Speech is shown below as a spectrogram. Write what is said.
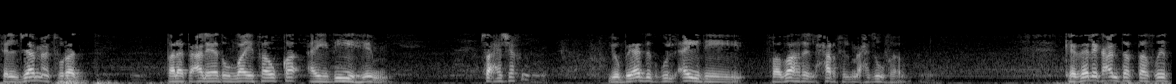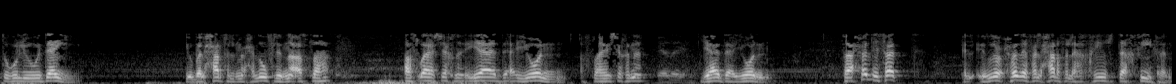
في الجمع ترد قال تعالى يد الله فوق أيديهم. صح يا شيخنا؟ يبقى يد تقول أيدي فظهر الحرف المحذوف أهو. كذلك عند التصغير تقول يدي يبقى الحرف المحذوف لأن أصلها؟ أصلها يا شيخنا يدين أصلها يا شيخنا؟ يدين فحذفت حذف الحرف الأخير تخفيفا.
